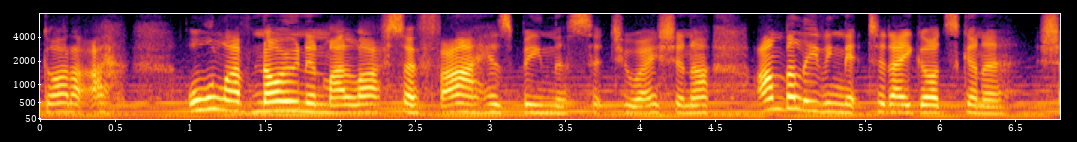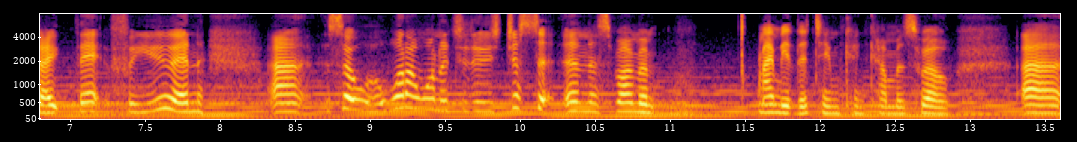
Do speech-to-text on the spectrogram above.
god I, all I've known in my life so far has been this situation. I, am believing that today God's going to shape that for you. And uh, so, what I wanted to do is just in this moment, maybe the team can come as well. Uh,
